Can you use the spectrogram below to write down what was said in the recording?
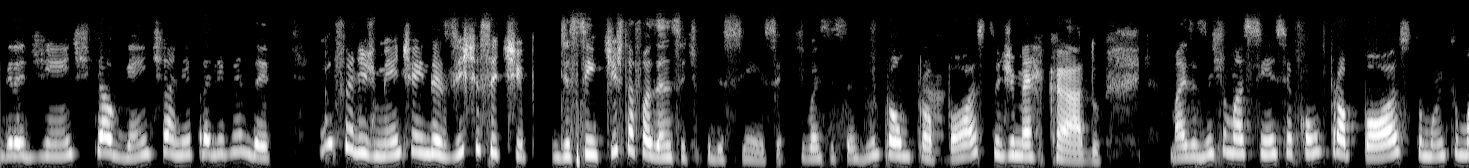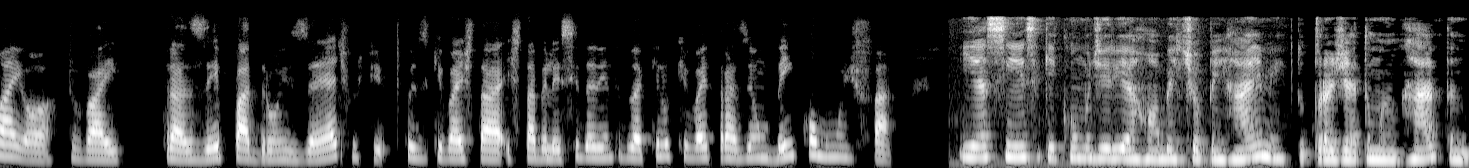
ingredientes que alguém tinha ali para lhe vender. Infelizmente, ainda existe esse tipo de cientista fazendo esse tipo de ciência, que vai se servir para um propósito de mercado. Mas existe uma ciência com um propósito muito maior, que vai trazer padrões éticos, coisa que vai estar estabelecida dentro daquilo que vai trazer um bem comum de fato. E a ciência que, como diria Robert Oppenheimer, do projeto Manhattan,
